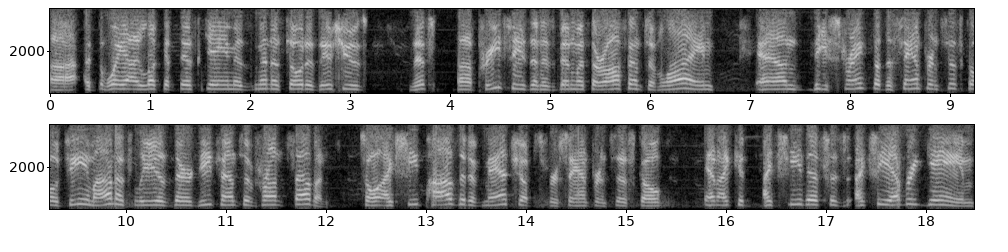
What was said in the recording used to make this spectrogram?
Uh, the way I look at this game is Minnesota's issues this uh, preseason has been with their offensive line and the strength of the San Francisco team, honestly, is their defensive front seven. So I see positive matchups for San Francisco, and I could I see this as I see every game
